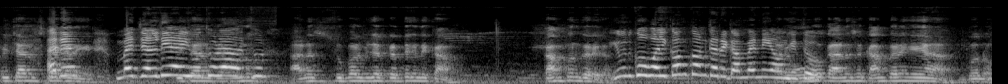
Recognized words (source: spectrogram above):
पीछे आना से अरे मैं जल्दी आई हूँ थोड़ा थोड़ा आने से सुपर विजर करते नहीं काम काम कौन करेगा उनको वेलकम कौन करेगा मैं नहीं आऊँगी तो आने से काम करेंगे यहाँ दोनों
